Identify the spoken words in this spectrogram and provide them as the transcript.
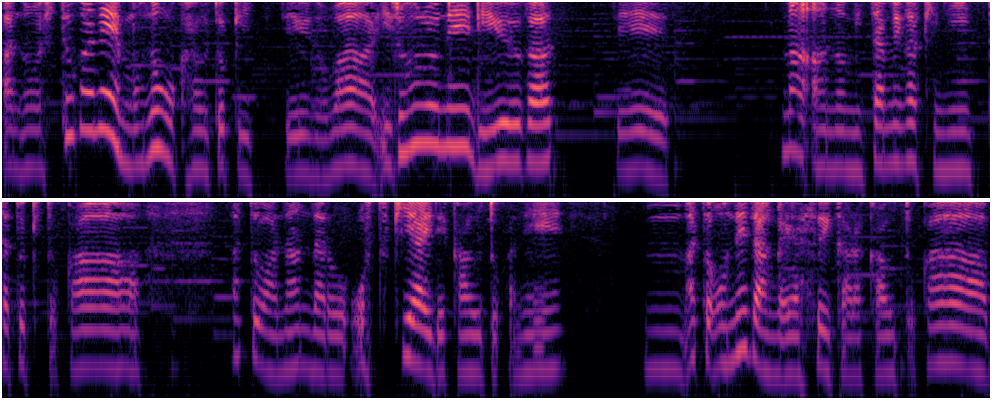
あの、人がね、物を買う時っていうのは、いろいろね、理由があって、まあ、あの、見た目が気に入った時とか、あとは何だろう、お付き合いで買うとかね、うん、あとお値段が安いから買うとか、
